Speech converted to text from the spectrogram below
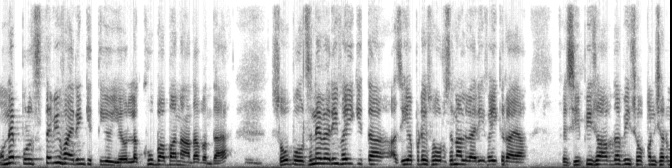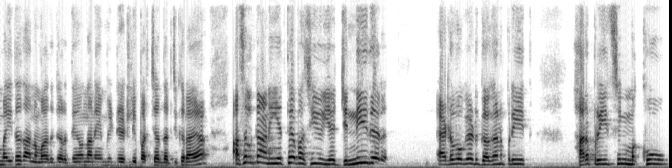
ਉਹਨੇ ਪੁਲਿਸ ਤੇ ਵੀ ਫਾਇਰਿੰਗ ਕੀਤੀ ਹੋਈ ਹੈ ਉਹ ਲੱਖੂ ਬਾਬਾ ਨਾਂ ਦਾ ਬੰਦਾ ਹੈ। ਸੋ ਪੁਲਿਸ ਨੇ ਵੈਰੀਫਾਈ ਕੀਤਾ ਅਸੀਂ ਆਪਣੇ ਸੋਰਸ ਨਾਲ ਵੈਰੀਫਾਈ ਕਰਾਇਆ। ਫਿਰ ਸੀਪੀ ਸਾਹਿਬ ਦਾ ਵੀ ਸੋਪਨ ਸ਼ਰਮਾ ਜੀ ਦਾ ਧੰਨਵਾਦ ਕਰਦੇ ਹਾਂ ਉਹਨਾਂ ਨੇ ਇਮੀਡੀਏਟਲੀ ਪਰਚਾ ਦਰਜ ਕਰਾਇਆ। ਅਸਲ ਕਹਾਣੀ ਇੱਥੇ ਫਸੀ ਹੋਈ ਹੈ ਜਿੰਨੀ ਦੇਰ ਐਡਵੋਕੇਟ ਗਗਨਪ੍ਰੀਤ ਹਰਪ੍ਰੀਤ ਸਿੰਘ ਮੱਖੂ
